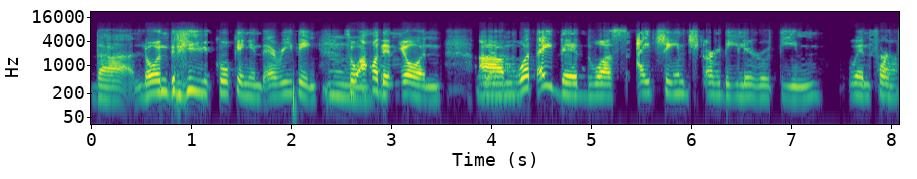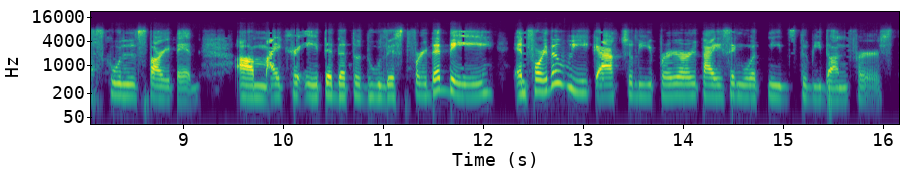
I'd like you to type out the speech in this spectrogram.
the laundry, cooking, and everything. Mm. So ako din yon. Um, yeah. What I did was I changed our daily routine when fourth oh. school started. Um, I created a to-do list for the day and for the week, actually prioritizing what needs to be done first.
